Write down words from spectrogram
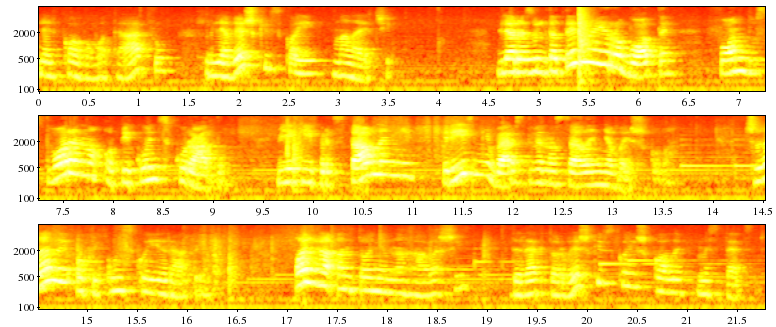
лялькового театру для Вишківської малечі. Для результативної роботи фонду створено опікунську раду, в якій представлені різні верстви населення Вишкова. Члени опікунської ради. Ольга Антонівна Галаші, директор Вишківської школи мистецтв.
